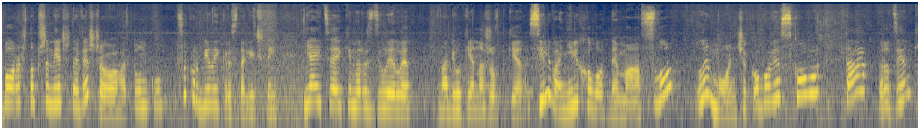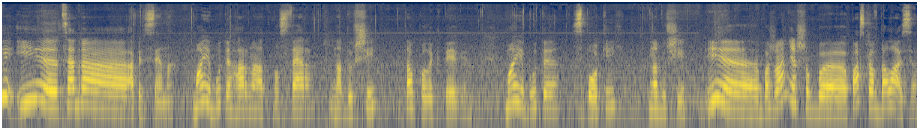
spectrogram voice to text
борошно пшеничне вищого гатунку, цукор білий кристалічний, яйця, які ми розділили на білки на жовтки, сіль, ваніль, холодне масло, лимончик обов'язково та родзинки і цедра апельсина. Має бути гарна атмосфера на душі та в колективі. Має бути спокій на душі. І е, бажання, щоб е, паска вдалася.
